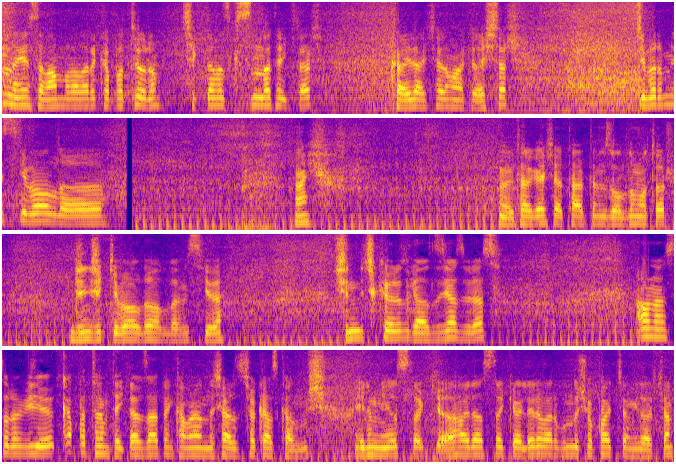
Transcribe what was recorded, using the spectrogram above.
Neyse ben buraları kapatıyorum. Çıktığımız kısımda tekrar kaydı açarım arkadaşlar. Cıbır mis gibi oldu. Ay. Evet arkadaşlar tertemiz oldu motor. Cincik gibi oldu vallahi mis gibi. Şimdi çıkıyoruz gazlayacağız biraz. Ondan sonra videoyu kapatırım tekrar. Zaten kameranın da şarjı çok az kalmış. Elim niye ıslak ya. Hala ıslak yerleri var. Bunu da çöpe atacağım giderken.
